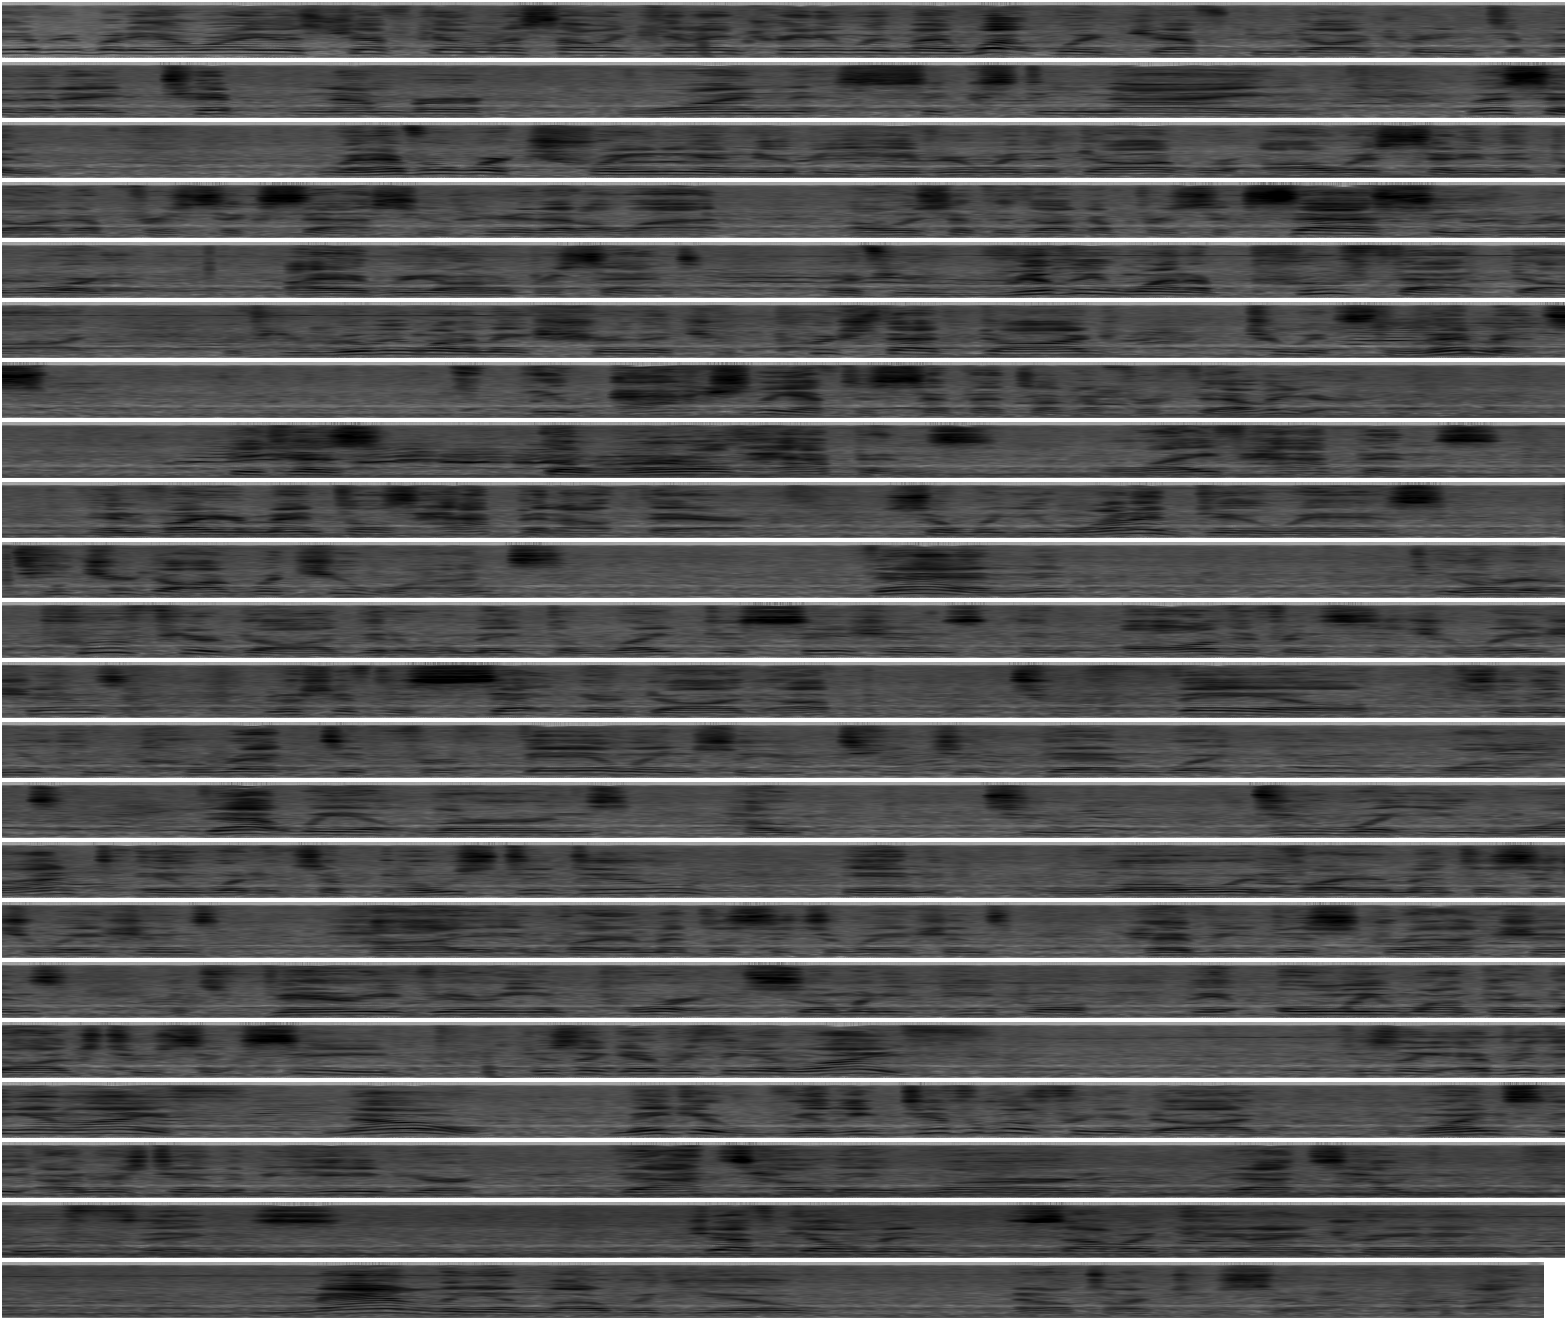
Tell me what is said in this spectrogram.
Hey everybody, how are you? It's Jeff Gellman of Solid K9 Training with my What Would Jeff Do Dog Training Tip of the Day. Tip number 169. Listen, whenever we're training a new behavior with a dog, we're always setting the dog up for success. You'll hear that a lot. Always set the dog up for success so you can reward it. I agree 100%. But if you really want to proof that dog, if you really want to make sure that you push that dog to its limits, you actually have to set that dog up for failure. Because the world happens, life happens, environmentals happen out there. So what you want to do is teach your dog what you want, then in order to proof your dog that it will make the right decisions in all different situations, you also have to set your dog up to fail so then you can correct it for failing so you teach it then what you want. That way it learns how to do what you want and what it's supposed to do in low environmental situations, high environmental situations, heavy distractions. It's very, very important. So many people, they only want their dogs to succeed, just like everything in life. Just like everything in life. No, make it really difficult for your dog once they understand the behavior. That's how they learn. That's how you proof things. Jeff Gellman, Solid K9 Training, madly in love with you, and I'll talk to you soon. Bye.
